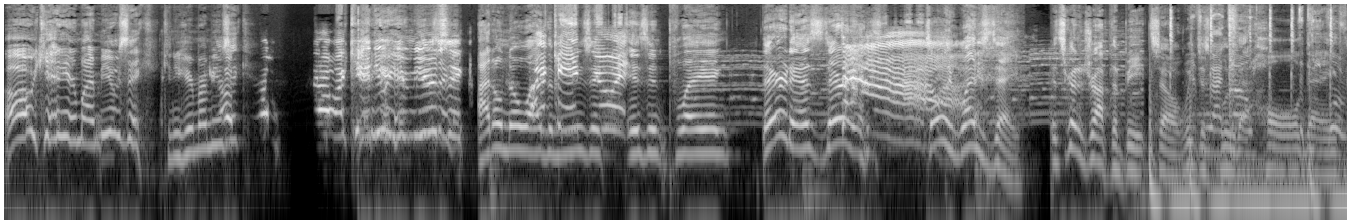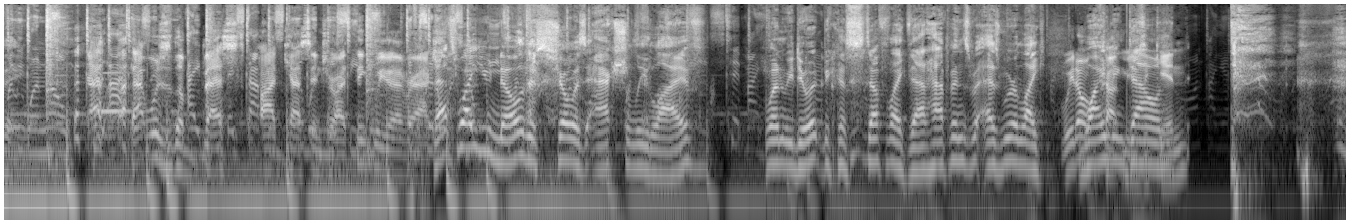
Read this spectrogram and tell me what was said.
Oh, we can't hear my music. Can you hear my music? Oh, no, I can't hear your music. I don't know why I the music do it. isn't playing. There it is. There it is. It's only Wednesday. It's going to drop the beat, so we just blew that whole dang thing. That, that was the best podcast intro I think we've ever actually. That's why you know this show is actually live when we do it because stuff like that happens as we're like we don't winding down in.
